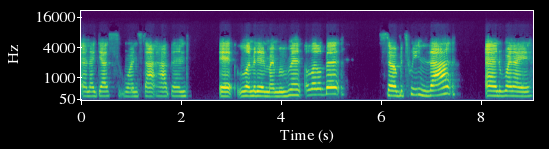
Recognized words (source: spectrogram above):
And I guess once that happened, it limited my movement a little bit. So between that and when I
